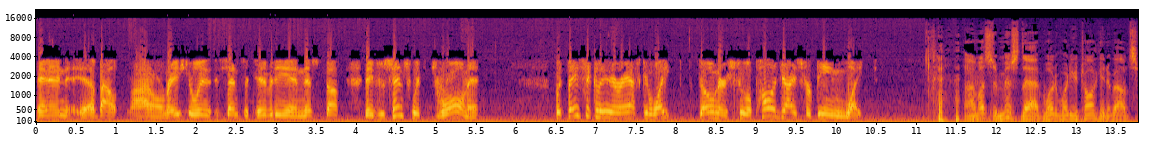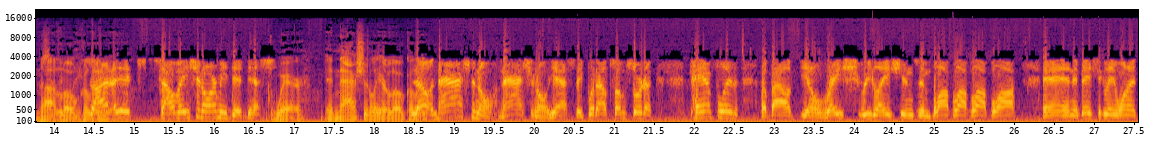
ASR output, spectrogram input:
and about, I don't know, racial sensitivity and this stuff. They've since withdrawn it. But basically, they're asking white donors to apologize for being white. I must have missed that. What What are you talking about? Not Specifically? locally. God, it's Salvation Army did this. Where? In nationally or locally? No, national, national. Yes, they put out some sort of pamphlet about you know race relations and blah blah blah blah, and they basically wanted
